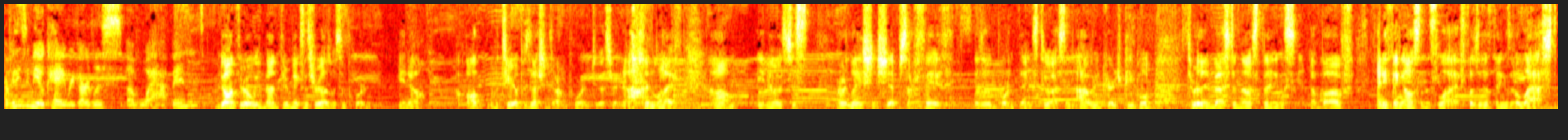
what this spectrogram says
everything's gonna be okay regardless of what happens. Going through what we've been through makes us realize what's important. You know, all material possessions aren't important to us right now in life. Um, you know, it's just our relationships, our faith. Those are the important things to us, and I would encourage people to really invest in those things above anything else in this life. Those are the things that'll last.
